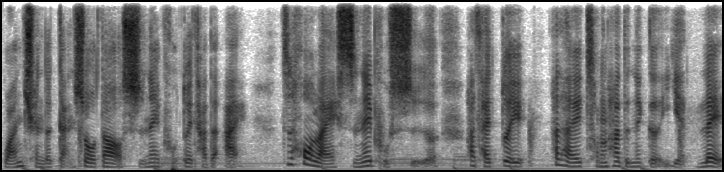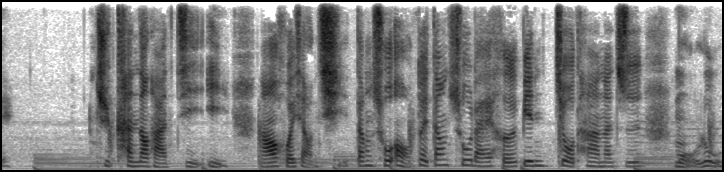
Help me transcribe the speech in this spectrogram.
完全的感受到史内普对他的爱，是后来史内普死了，他才对他才从他的那个眼泪去看到他的记忆，然后回想起当初哦，对，当初来河边救他那只母鹿，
